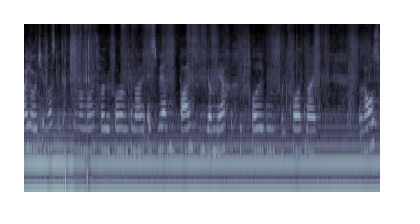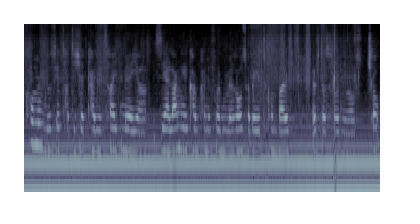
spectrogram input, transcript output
Hi Leute, was geht ab zu einer neuen Folge von meinem Kanal? Es werden bald wieder mehrere Folgen von Fortnite rauskommen. Bis jetzt hatte ich halt keine Zeit mehr. Ja, sehr lange kam keine Folgen mehr raus, aber jetzt kommen bald öfters Folgen raus. Ciao.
